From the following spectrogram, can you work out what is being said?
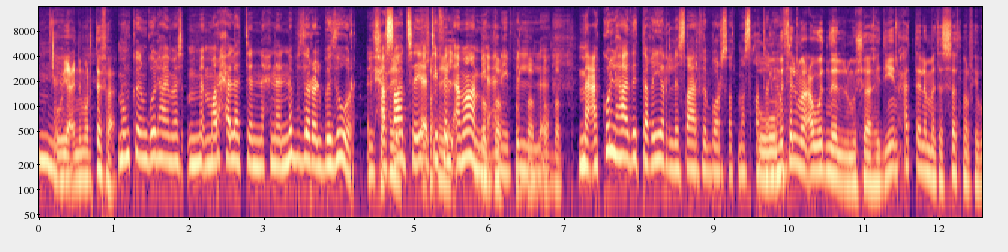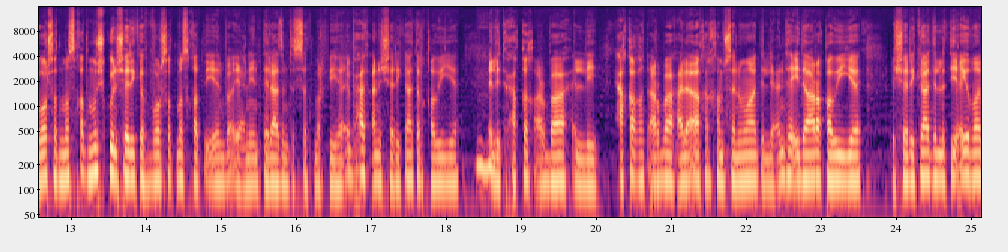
نعم. ويعني مرتفع ممكن نقول هاي مس- م- مرحلة إن إحنا نبذر البذور، الحصاد صحيح، سيأتي في صحيح. الأمام بالضبط يعني في بالضبط, ال- بالضبط. مع كل هذا التغيير اللي صار في بورصة مسقط اليوم. ومثل ما عودنا المشاهدين حتى لما تستثمر في بورصة مسقط مش كل شركة في بورصة مسقط يعني أنت لازم تستثمر فيها ابحث عن الشركات القوية مهم. اللي تحقق أرباح اللي حققت أرباح على آخر خمس سنوات اللي عندها إدارة قوية الشركات التي أيضا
